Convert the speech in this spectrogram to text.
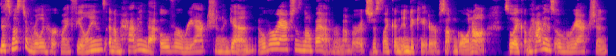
this must have really hurt my feelings and i'm having that overreaction again. Overreaction is not bad remember? It's just like an indicator of something going on. So like i'm having this overreaction.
